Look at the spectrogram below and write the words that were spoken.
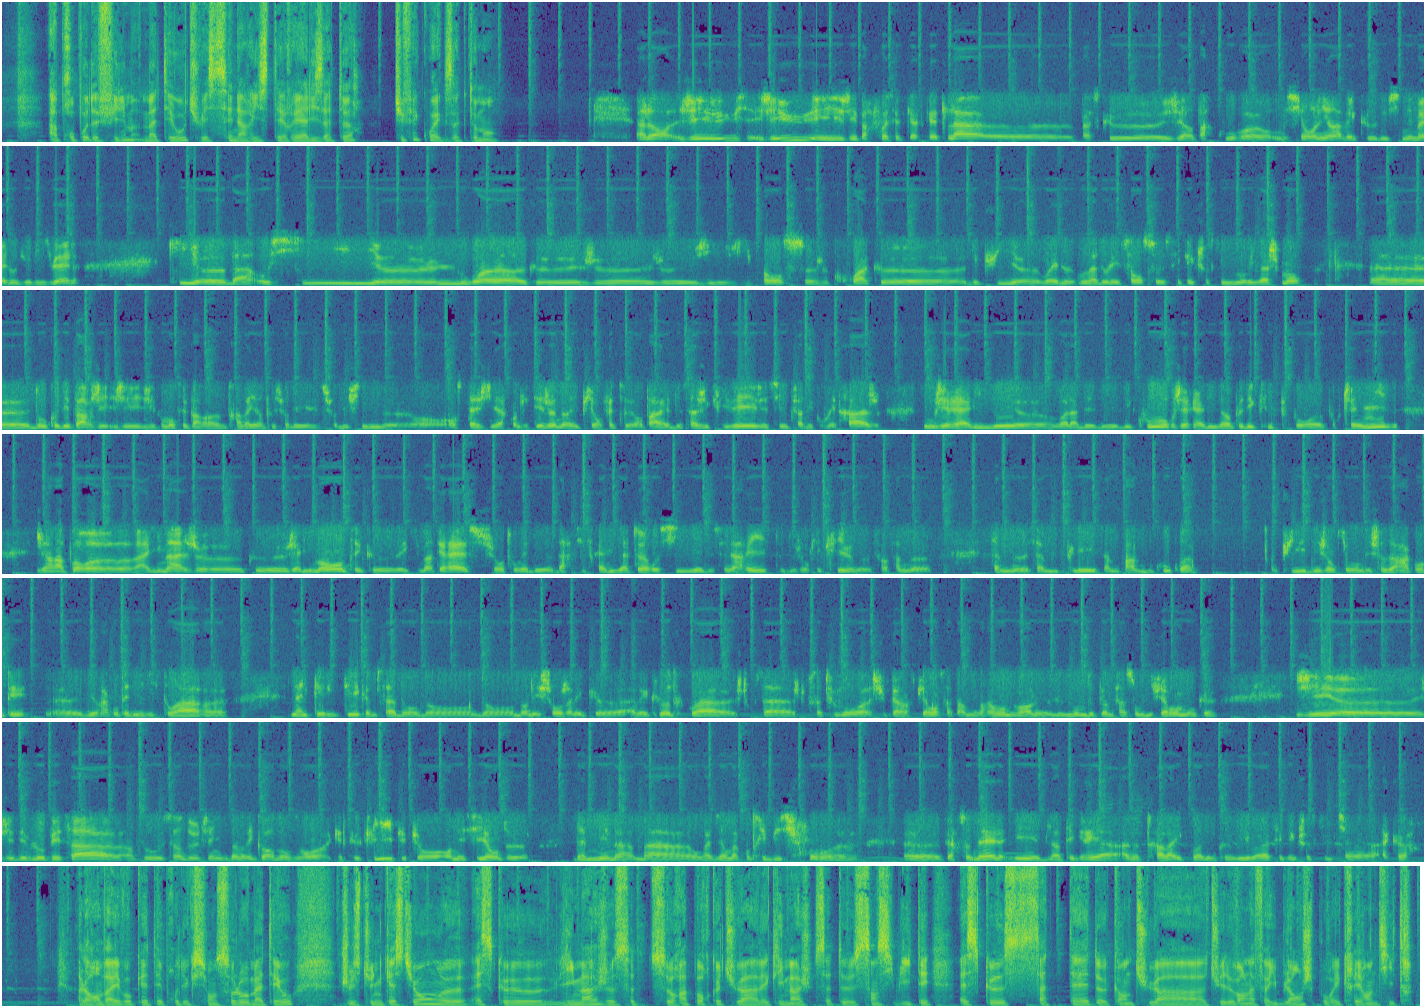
À propos de film, Mathéo, tu es scénariste et réalisateur. Tu fais quoi exactement? Alors j'ai eu, j'ai eu et j'ai parfois cette casquette-là euh, parce que j'ai un parcours euh, aussi en lien avec euh, le cinéma et l'audiovisuel euh, bah, aussi euh, loin que je, j'y pense, je crois que euh, depuis ouais, mon adolescence, c'est quelque chose qui me nourrit vachement. donc au départ, j'ai commencé par travailler un peu sur des sur des films en, stagiaire quand j'étais jeune, hein. et puis en fait, en parallèle de ça, j'écrivais, j'essayais de faire des courts métrages. Donc j'ai réalisé voilà des, des, des cours, j'ai réalisé un peu des clips pour pour Chinese j'ai un rapport euh, à l'image euh, que j'alimente et, que, qui m'intéresse. Je suis entouré d'artistes réalisateurs aussi et de scénaristes, de gens qui écrivent. Enfin, ça me, ça me, ça me plaît, ça me parle beaucoup, quoi. Et puis des gens qui ont des choses à raconter, euh, de raconter des histoires, l'altérité comme ça dans, dans, dans, dans l'échange avec, avec l'autre, quoi. je trouve ça, je trouve ça toujours super inspirant. Ça permet vraiment de voir le, le monde de plein de façons différentes. Donc j'ai euh, j'ai développé ça euh, un peu au sein de Chinese Band Records en faisant euh, quelques clips et puis en, essayant d'amener ma, ma on va dire ma contribution personnelle et de l'intégrer à, à, notre travail quoi donc oui voilà c'est quelque chose qui me tient à cœur. Alors on va évoquer tes productions solo, Mathéo. Juste une question, est-ce que l'image, ce, ce, rapport que tu as avec l'image, cette sensibilité, est-ce que ça t'aide quand tu, as, tu es devant la feuille blanche pour écrire un titre?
